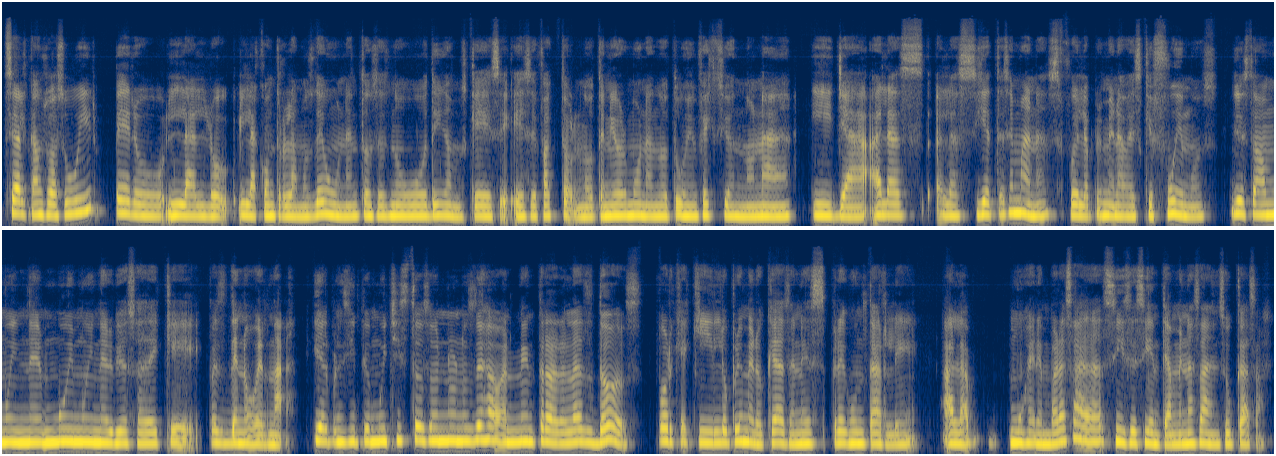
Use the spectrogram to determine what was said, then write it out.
se alcanzó a subir, pero la, lo- la controlamos de una, entonces no hubo, digamos que ese, ese factor, no tenía hormonas, no tuvo infección, no nada. Y ya a las, a las siete semanas fue la primera vez que fuimos. Yo estaba muy, muy, muy nerviosa de que, pues de no ver nada. Y al principio muy chistoso no nos dejaban entrar a las dos, porque aquí lo primero que hacen es preguntarle a la mujer embarazada si se siente amenazada en su casa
